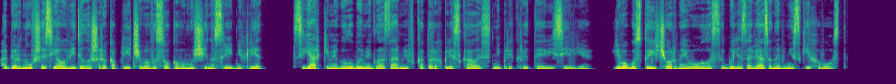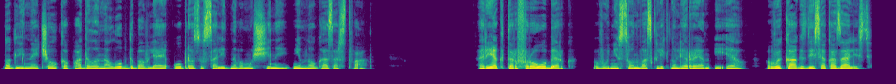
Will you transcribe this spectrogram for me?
Обернувшись, я увидела широкоплечего высокого мужчину средних лет с яркими голубыми глазами, в которых плескалось неприкрытое веселье. Его густые черные волосы были завязаны в низкий хвост, но длинная челка падала на лоб, добавляя образу солидного мужчины немного озорства. «Ректор Фроуберг!» — в унисон воскликнули Рен и Эл. «Вы как здесь оказались?»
